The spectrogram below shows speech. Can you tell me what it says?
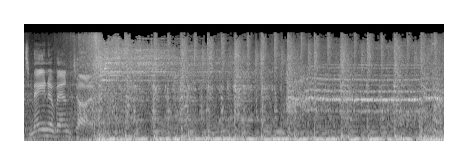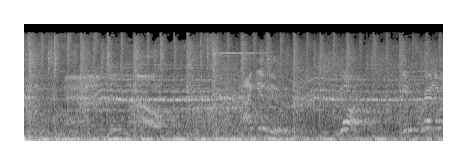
It's main event time. And now, I give you your incredible.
